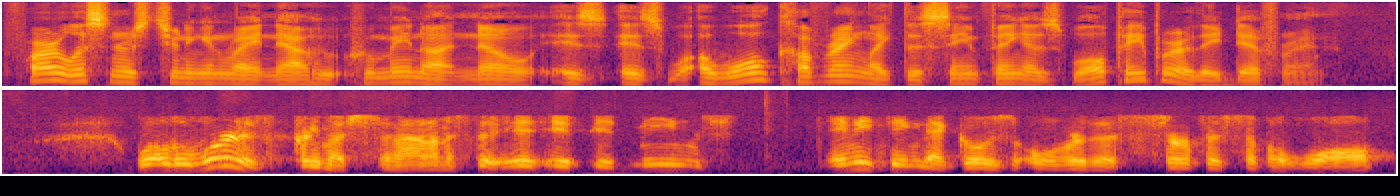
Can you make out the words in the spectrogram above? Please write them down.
for our listeners tuning in right now who, who may not know, is, is a wall covering like the same thing as wallpaper, or are they different? Well, the word is pretty much synonymous. It, it, it means anything that goes over the surface of a wall.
